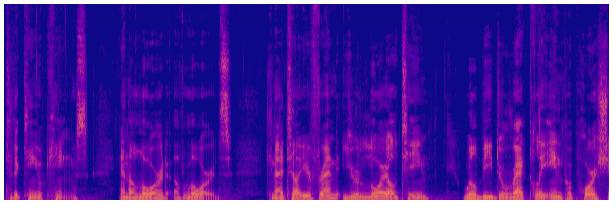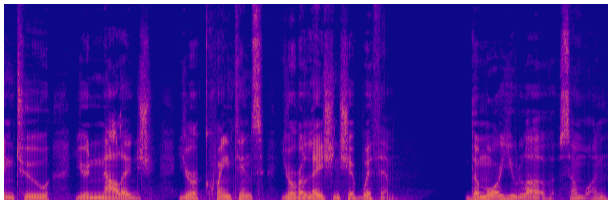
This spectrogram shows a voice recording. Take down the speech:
to the King of Kings and the Lord of Lords? Can I tell you, friend, your loyalty will be directly in proportion to your knowledge your acquaintance, your relationship with him. The more you love someone,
